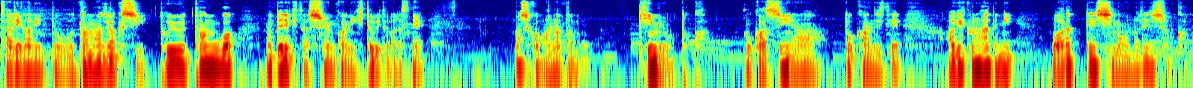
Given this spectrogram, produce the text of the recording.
ザリガニとオタマジャクシという単語が出てきた瞬間に人々はですね、もしくはあなたも奇妙とかおかしいなと感じて、挙句の果てに笑ってしまうのでしょうか。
